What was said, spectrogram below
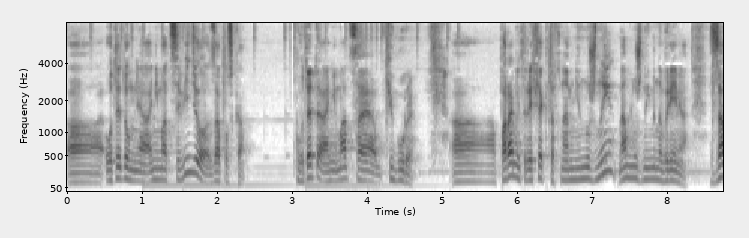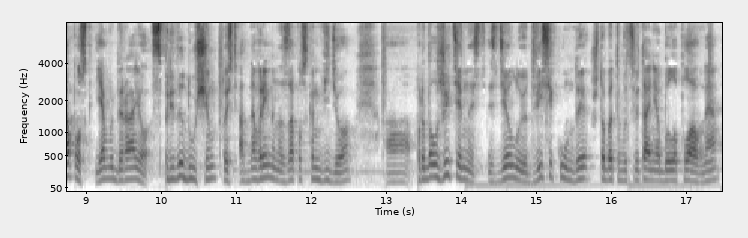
А, вот это у меня анимация видео запуска вот это анимация фигуры. А, параметры эффектов нам не нужны, нам нужно именно время. Запуск я выбираю с предыдущим, то есть одновременно с запуском видео. А, продолжительность сделаю 2 секунды, чтобы это выцветание было плавное.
